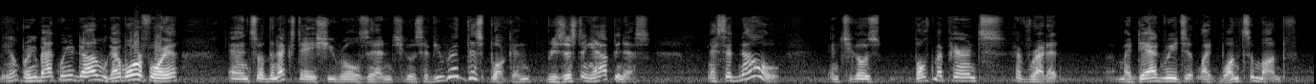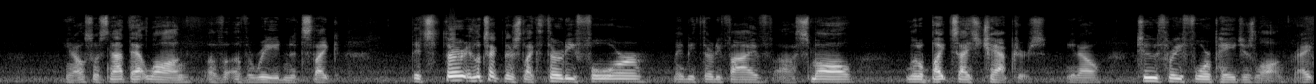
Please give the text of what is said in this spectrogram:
You know, bring them back when you're done. We got more for you." And so the next day she rolls in. She goes, Have you read this book, and Resisting Happiness? I said, No. And she goes, Both my parents have read it. My dad reads it like once a month, you know, so it's not that long of, of a read. And it's like, it's thir- it looks like there's like 34, maybe 35 uh, small little bite sized chapters, you know, two, three, four pages long, right?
